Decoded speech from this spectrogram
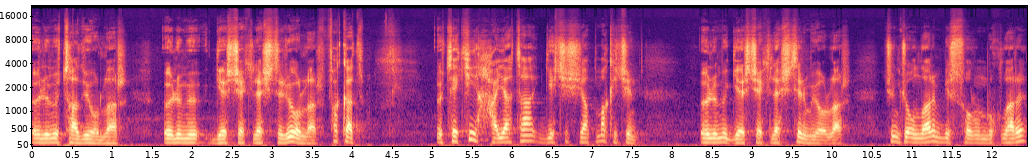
ölümü tadıyorlar, ölümü gerçekleştiriyorlar. Fakat öteki hayata geçiş yapmak için ölümü gerçekleştirmiyorlar. Çünkü onların bir sorumlulukları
